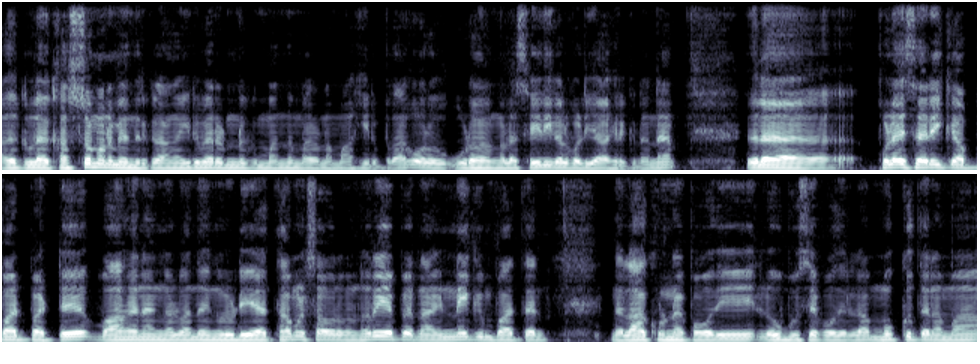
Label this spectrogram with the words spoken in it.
அதுக்குள்ளே கஸ்டமரும் இருந்திருக்காங்க இருவருக்கும் வந்து மரணமாக இருப்பதாக ஒரு ஊடகங்களில் செய்திகள் வெளியாக இருக்கின்றன. இதில் புலைசரிக்கு அப்பாற்பட்டு வாகனங்கள் வந்து எங்களுடைய தமிழ் சவர்கள் நிறைய பேர் நான் இன்றைக்கும் பார்த்தேன். இந்த லாக்குருணை பகுதி லூபூசை பகுதியெல்லாம் முக்குத்தனமாக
